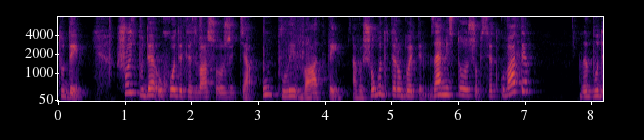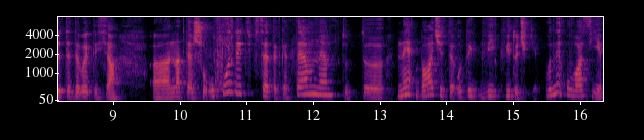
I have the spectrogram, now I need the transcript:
туди. Щось буде уходити з вашого життя, upливати. А ви що будете робити? Замість того, щоб святкувати, ви будете дивитися е, на те, що уходить, все таке темне. Тут е, не бачите оті дві квіточки. Вони у вас є.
